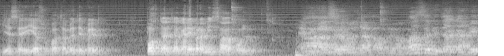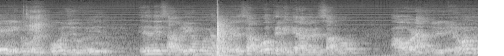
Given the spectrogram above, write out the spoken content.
Y ese día supuestamente... pe- Posta, el yacaré para mí sabe pollo. Es Ah, pero- el yaca, boludo. Pasa que yacaré es como el pollo, eh. es desabrido por naturaleza, vos tenés que darle el sabor. Ahora, el león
